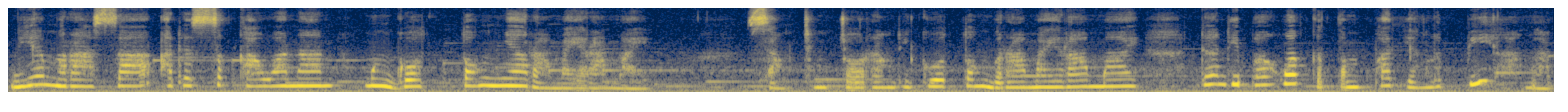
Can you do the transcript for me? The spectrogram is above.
dia merasa ada sekawanan menggotongnya ramai-ramai. Sang cengcorang digotong beramai-ramai dan dibawa ke tempat yang lebih hangat.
